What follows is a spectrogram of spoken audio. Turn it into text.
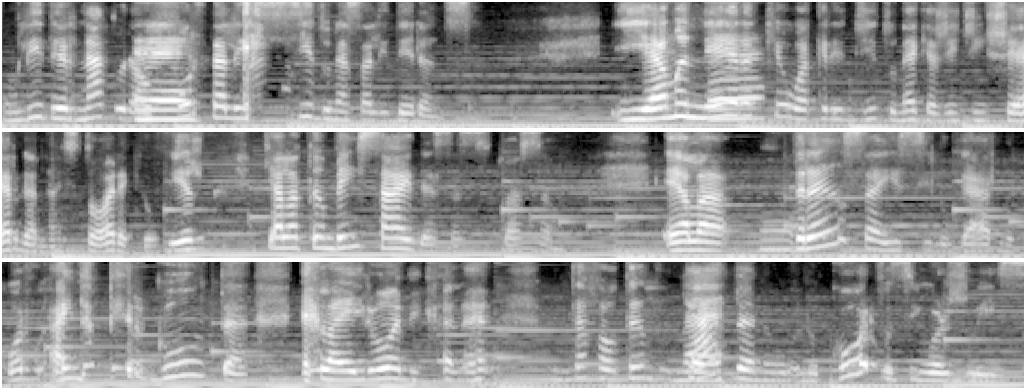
Um líder natural, é. fortalecido nessa liderança. E é a maneira é. que eu acredito, né, que a gente enxerga na história que eu vejo, que ela também sai dessa situação ela hum. trança esse lugar no corpo, ainda pergunta, ela é irônica, né? Não está faltando é. nada é. no, no corpo, senhor juiz?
